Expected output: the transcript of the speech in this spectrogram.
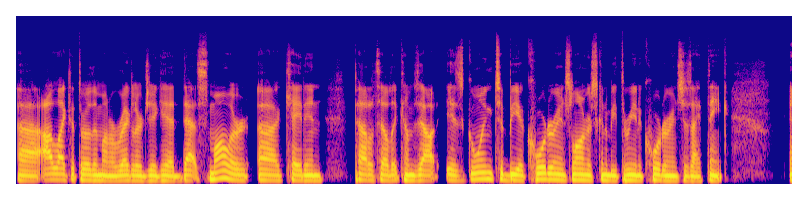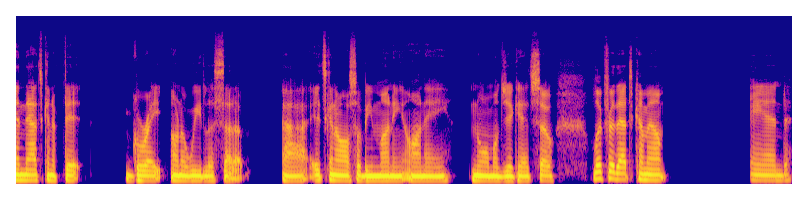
uh, I like to throw them on a regular jig head. That smaller uh, Kaden paddle tail that comes out is going to be a quarter inch longer. It's going to be three and a quarter inches, I think, and that's going to fit great on a weedless setup. Uh, it's going to also be money on a normal jig head. So look for that to come out. And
